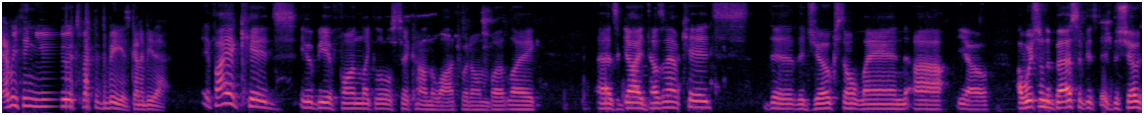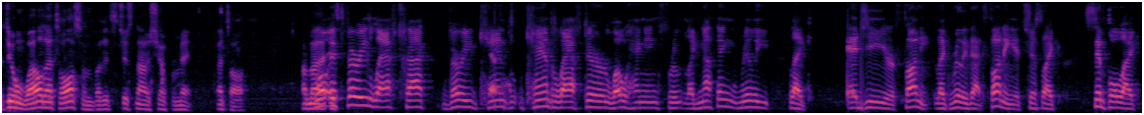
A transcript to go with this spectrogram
everything you expect it to be is going to be that. if I had kids, it would be a fun like little sitcom to watch with them. But like, as a guy who doesn't have kids, the the jokes don't land. Uh, you know, I wish them the best. If it's if the show's doing well, that's awesome. But it's just not a show for me. That's all. I'm well, it's- it's very laugh track, very canned canned laughter, low hanging fruit, like nothing really like edgy or funny, like really that funny. It's just like simple, like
